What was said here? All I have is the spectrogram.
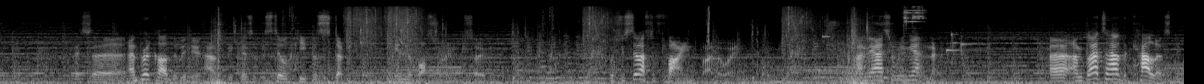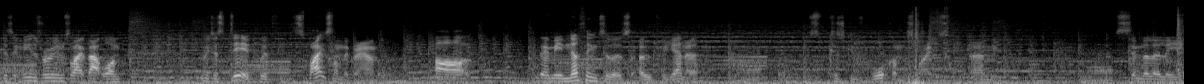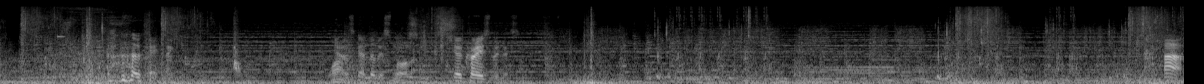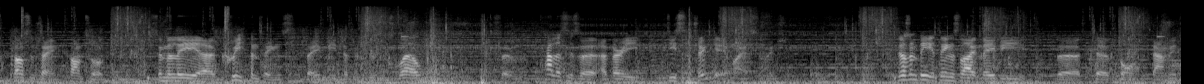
this uh, Emperor card that we do have, because it would still keep us stuck in the boss room. So, which we still have to find, by the way. Find the item room yet? No. Uh, I'm glad to have the callus because it means rooms like that one we just did with spikes on the ground are they mean nothing to us over Vienna because you can walk on the spikes. Um, similarly, okay, thank you. Yeah, let's get a little bit smaller. Let's go crazy with this. Ah, concentrating, can't talk. Similarly, uh, creep and things, they mean nothing to us as well. So, Callus is a, a very decent trinket in my estimation. It doesn't beat things like maybe the Curved Horn damage.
